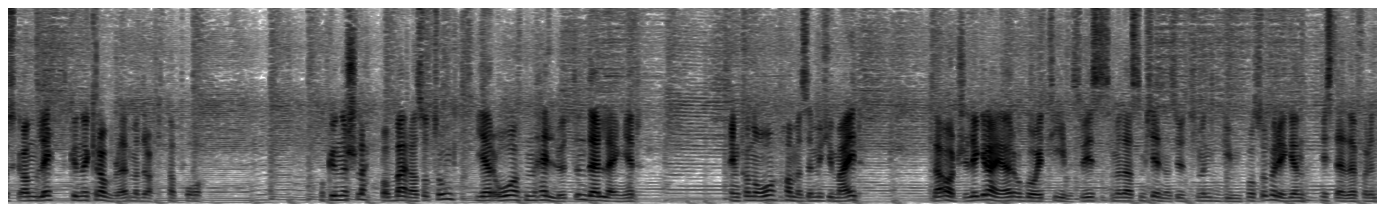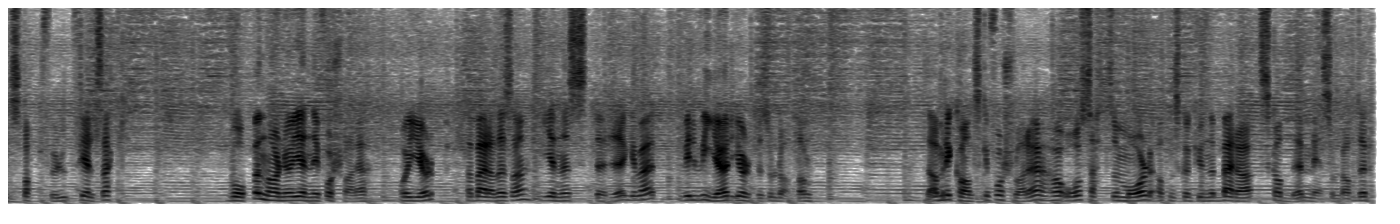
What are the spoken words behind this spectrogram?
skal en lett kunne kravle med drakta på. Å kunne slippe å bære så tungt gjør òg at en holder ut en del lenger. En kan òg ha med seg mye mer. Det er atskillig greier å gå i timevis med det som kjennes ut som en gympose på ryggen, i stedet for en stappfull fjellsekk. Våpen har en jo igjen i Forsvaret, og hjelp til å bære disse, gjerne større gevær, vil videre hjelpe soldatene. Det amerikanske forsvaret har òg satt som mål at en skal kunne bære skadde medsoldater.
